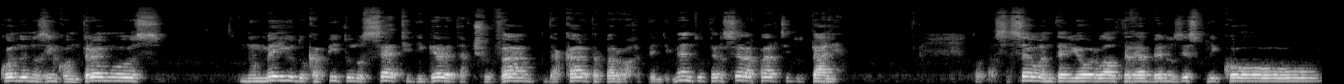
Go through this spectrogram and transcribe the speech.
quando nos encontramos no meio do capítulo 7 de Geret HaTshuva, da Carta para o Arrependimento, terceira parte do Tânia. Então, na sessão anterior, o Alter Rebbe nos explicou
